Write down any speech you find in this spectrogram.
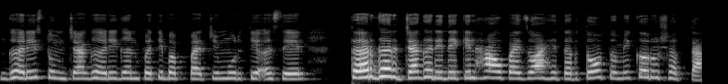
घरीच तुमच्या घरी गणपती बाप्पाची मूर्ती असेल तर घरच्या घरी देखील हा उपाय जो आहे तर तो तुम्ही करू शकता.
